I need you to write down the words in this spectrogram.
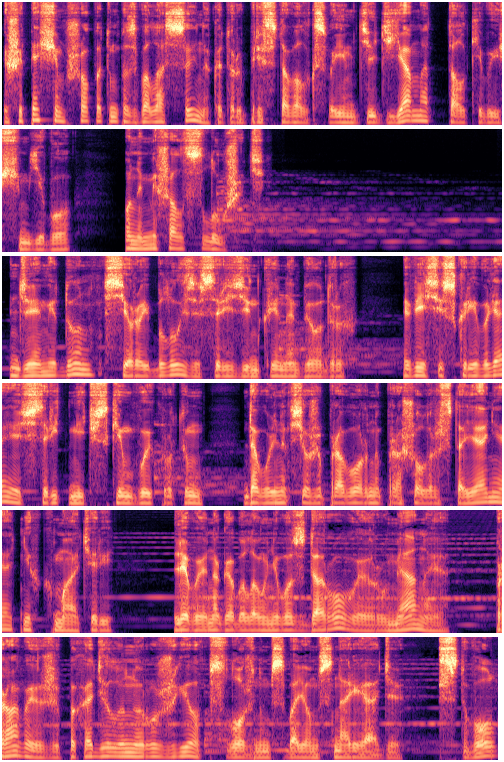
и шипящим шепотом позвала сына, который приставал к своим дядьям, отталкивающим его. Он им мешал слушать. Диамидон в серой блузе с резинкой на бедрах, весь искривляясь с ритмическим выкрутом, довольно все же проворно прошел расстояние от них к матери. Левая нога была у него здоровая, румяная, правая же походила на ружье в сложном своем снаряде — Ствол,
